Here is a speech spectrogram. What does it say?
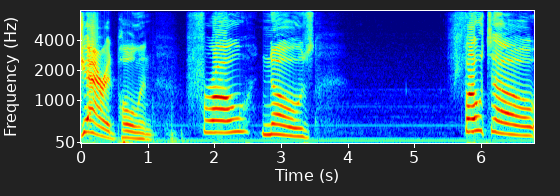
Jared Polin, Fro knows photo.com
